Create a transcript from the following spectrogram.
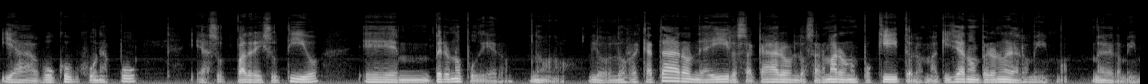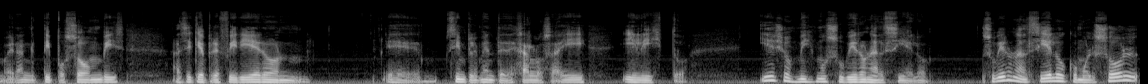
y a Bukub Junapú, a su padre y su tío, eh, pero no pudieron, no, no. Lo- los rescataron de ahí, los sacaron, los armaron un poquito, los maquillaron, pero no era lo mismo, no era lo mismo, eran tipo zombies, así que prefirieron eh, simplemente dejarlos ahí y listo. Y ellos mismos subieron al cielo, subieron al cielo como el sol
